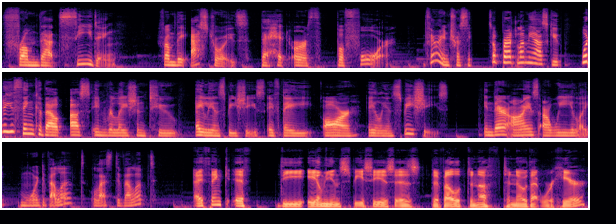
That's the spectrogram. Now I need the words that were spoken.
from that seeding, from the asteroids that hit Earth before. Very interesting. So, Brett, let me ask you what do you think about us in relation to alien species, if they are alien species? In their eyes, are we like more developed, less developed? I think if the alien species is developed enough to know that we're here,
